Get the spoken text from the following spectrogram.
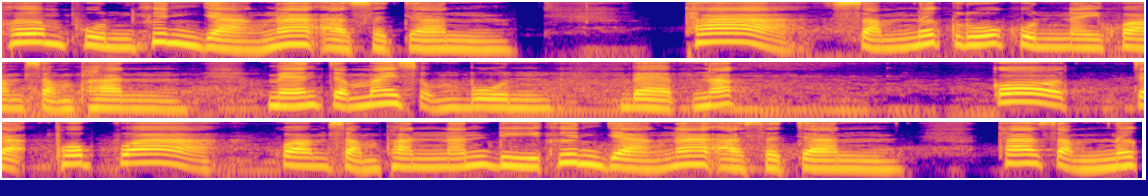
เพิ่มพูนขึ้นอย่างน่าอัศจรรย์ถ้าสำนึกรู้คุณในความสัมพันธ์ แม้นจะไม่สมบูรณ์แบบนัก ก็จะพบว่าความสัมพันธ์นั้นดีขึ้นอย่างน่าอัศจรรย์ ถ้าสำนึก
